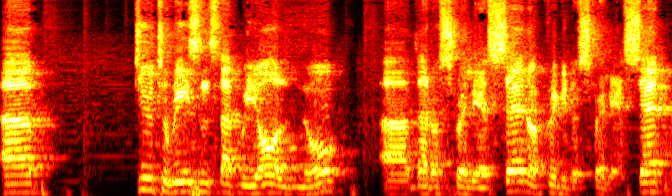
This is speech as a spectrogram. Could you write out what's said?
uh, due to reasons that we all know uh, that Australia said or Cricket Australia said.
